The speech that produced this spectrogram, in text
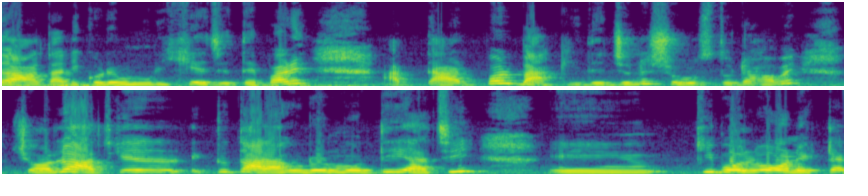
তাড়াতাড়ি করে মুড়ি খেয়ে যেতে পারে। আর তারপর বাকিদের জন্য সমস্তটা হবে। চলো আজকে একটু তাড়াহুড়োর মধ্যেই আছি। কি বলব, অনেকটা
